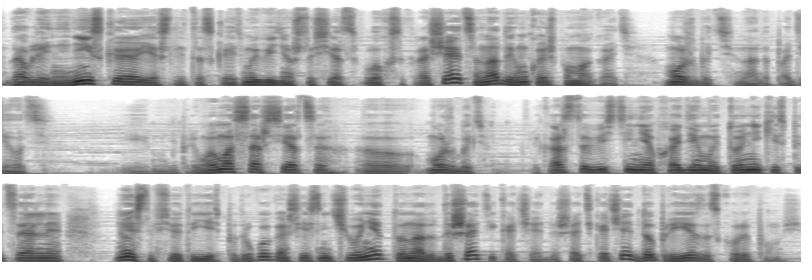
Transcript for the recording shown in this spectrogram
давление низкое, если, так сказать, мы видим, что сердце плохо сокращается, надо ему, конечно, помогать. Может быть, надо поделать и непрямой массаж сердца, э, может быть, лекарства ввести необходимые, тоники специальные. Но если все это есть под рукой, конечно, если ничего нет, то надо дышать и качать, дышать и качать до приезда скорой помощи.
